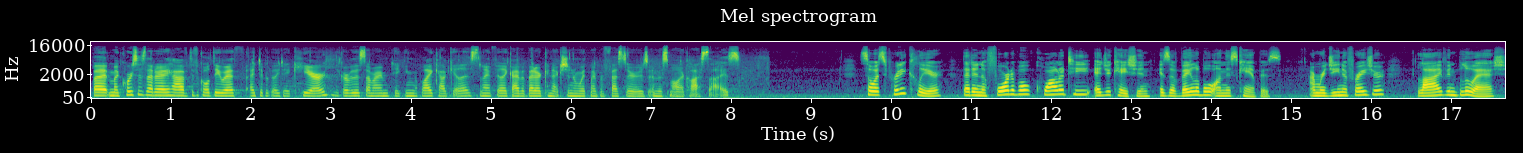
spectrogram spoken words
but my courses that I have difficulty with, I typically take here. Like over the summer, I'm taking applied calculus, and I feel like I have a better connection with my professors in the smaller class size. So it's pretty clear that an affordable, quality education is available on this campus. I'm Regina Frazier, live in Blue Ash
